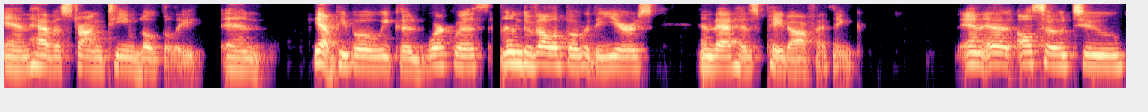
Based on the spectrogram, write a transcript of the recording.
and have a strong team locally. And yeah, people we could work with and develop over the years. And that has paid off, I think. And uh, also to,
